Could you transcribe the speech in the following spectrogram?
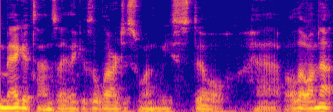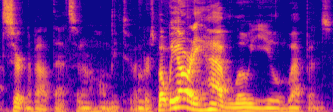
megatons. I think is the largest one we still have. Although I'm not certain about that, so don't hold me to numbers. But we already have low yield weapons.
